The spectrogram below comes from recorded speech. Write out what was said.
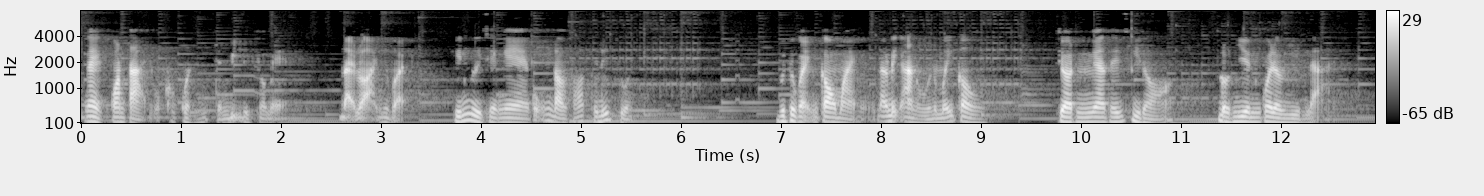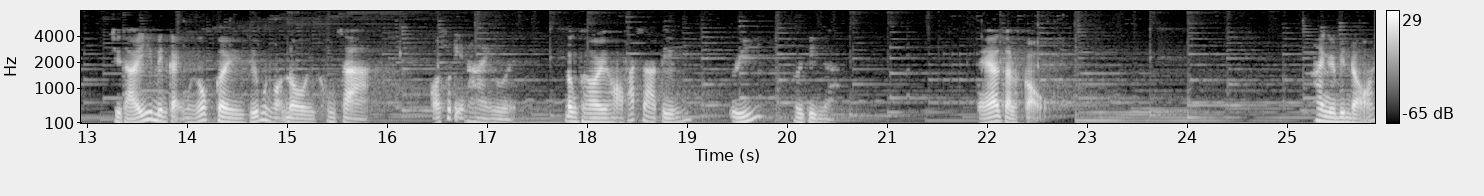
ngay quan tài cũng không quần chuẩn bị được cho mẹ. Đại loại như vậy, khiến người trẻ nghe cũng đau xót cho đứt ruột. Vương Tông Cảnh cau mày đang định an ủi mấy câu, chợt nghe thấy gì đó, đột nhiên quay đầu nhìn lại chỉ thấy bên cạnh một gốc cây dưới một ngọn đồi không xa có xuất hiện hai người. Đồng thời họ phát ra tiếng úy hơi kinh ngạc. Té ra là cậu. Hai người bên đó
